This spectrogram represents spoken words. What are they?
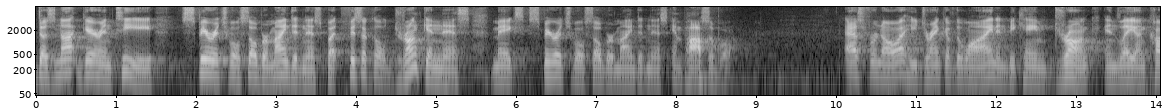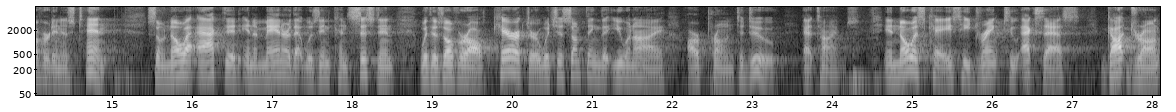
does not guarantee spiritual sober mindedness, but physical drunkenness makes spiritual sober mindedness impossible. As for Noah, he drank of the wine and became drunk and lay uncovered in his tent. So Noah acted in a manner that was inconsistent with his overall character, which is something that you and I are prone to do at times. In Noah's case, he drank to excess, got drunk,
